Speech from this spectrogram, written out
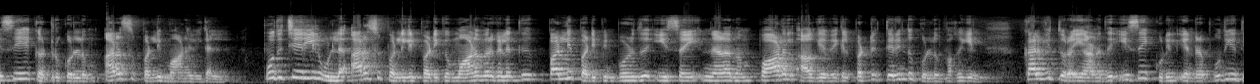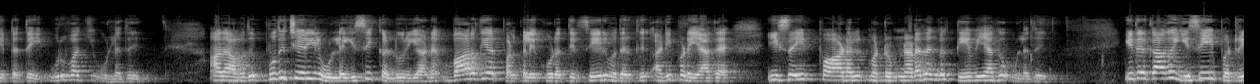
இசையை கற்றுக்கொள்ளும் அரசு பள்ளி மாணவிகள். புதுச்சேரியில் உள்ள அரசு பள்ளியில் படிக்கும் மாணவர்களுக்கு பள்ளி படிப்பின் பொழுது இசை நடனம் பாடல் ஆகியவைகள் பற்றி தெரிந்து கொள்ளும் வகையில் கல்வித்துறையானது இசைக்குடில் என்ற புதிய திட்டத்தை உருவாக்கி உள்ளது. அதாவது புதுச்சேரியில் உள்ள இசைக்கல்லூரியான பாரதியார் பல்கலைக்கூடத்தில் சேருவதற்கு அடிப்படையாக இசை பாடல் மற்றும் நடனங்கள் தேவையாக உள்ளது. இதற்காக இசையை பற்றி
